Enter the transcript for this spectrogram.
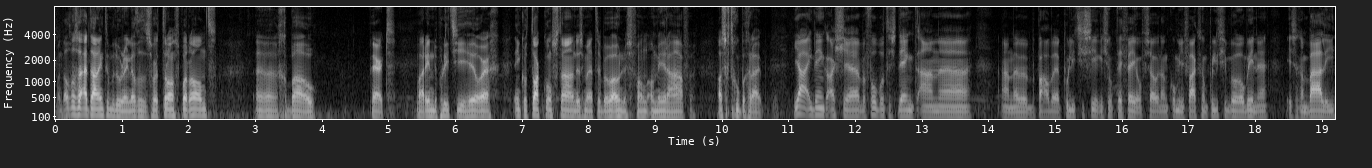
Want dat was uiteindelijk de bedoeling, dat het een soort transparant uh, gebouw werd. Waarin de politie heel erg in contact kon staan dus met de bewoners van Almere Haven. Als ik het goed begrijp. Ja, ik denk als je bijvoorbeeld eens denkt aan, uh, aan uh, bepaalde politieseries op tv of zo. Dan kom je vaak zo'n politiebureau binnen, is er een balie.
